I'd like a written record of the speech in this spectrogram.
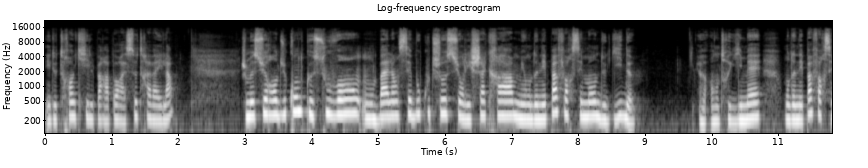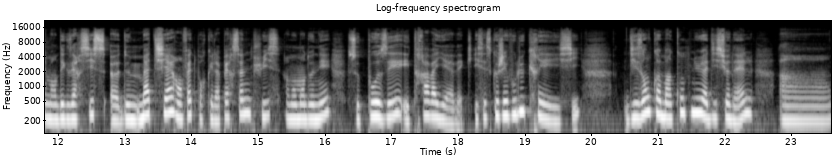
et de tranquille par rapport à ce travail-là. Je me suis rendu compte que souvent on balançait beaucoup de choses sur les chakras, mais on donnait pas forcément de guide. Euh, entre guillemets, on donnait pas forcément d'exercice, de matière en fait pour que la personne puisse à un moment donné se poser et travailler avec. Et c'est ce que j'ai voulu créer ici, disons comme un contenu additionnel, un,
